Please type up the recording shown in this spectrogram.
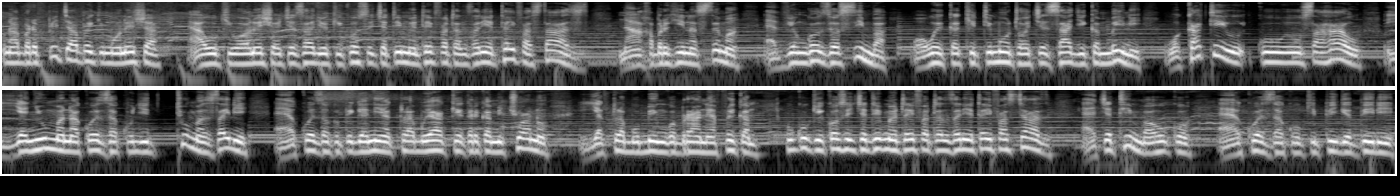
Kuna habari picha hapa ikimwonyesha au ikiwaonyesha wachezaji wa kikosi cha timu ya taifa Tanzania, Taifa Stars, na habari hii inasema eh, viongozi wa Simba waweka kitimoto wachezaji kambini, wakati kusahau ya nyuma na kuweza kujituma zaidi eh, kuweza kupigania klabu yake katika michuano ya klabu bingwa barani Afrika, huku kikosi cha timu ya taifa Tanzania Taifa Stars eh, cha Timba huko kuweza kukipiga dhidi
